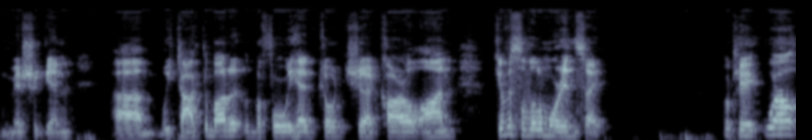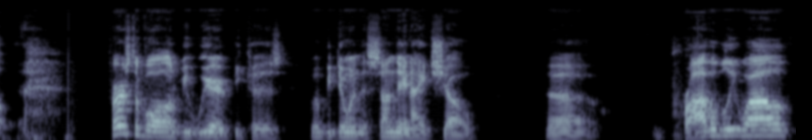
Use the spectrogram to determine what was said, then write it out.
Michigan. Um, we talked about it before we had Coach uh, Carle on. Give us a little more insight. Okay, well, first of all, it'll be weird because we'll be doing the Sunday night show uh, probably while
